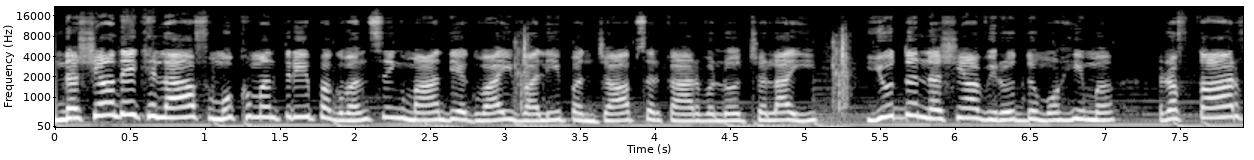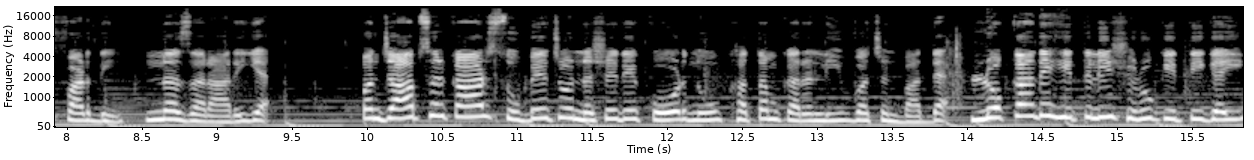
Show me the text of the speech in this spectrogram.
ਨਸ਼ਿਆਂ ਦੇ ਖਿਲਾਫ ਮੁੱਖ ਮੰਤਰੀ ਭਗਵੰਤ ਸਿੰਘ ਮਾਨ ਦੀ ਅਗਵਾਈ ਵਾਲੀ ਪੰਜਾਬ ਸਰਕਾਰ ਵੱਲੋਂ ਚਲਾਈ ਯੁੱਧ ਨਸ਼ਿਆਂ ਵਿਰੁੱਧ ਮੁਹਿੰਮ ਰਫ਼ਤਾਰ ਫੜਦੀ ਨਜ਼ਰ ਆ ਰਹੀ ਹੈ। ਪੰਜਾਬ ਸਰਕਾਰ ਸੂਬੇ 'ਚੋਂ ਨਸ਼ੇ ਦੇ ਕੋੜ ਨੂੰ ਖਤਮ ਕਰਨ ਲਈ ਵਚਨਬੱਧ ਹੈ। ਲੋਕਾਂ ਦੇ ਹਿੱਤ ਲਈ ਸ਼ੁਰੂ ਕੀਤੀ ਗਈ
